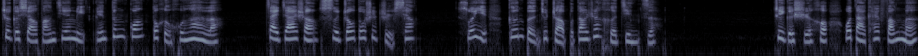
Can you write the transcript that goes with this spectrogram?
这个小房间里连灯光都很昏暗了，再加上四周都是纸箱，所以根本就找不到任何镜子。这个时候，我打开房门，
